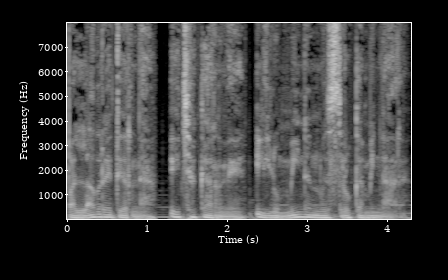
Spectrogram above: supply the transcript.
palabra eterna, hecha carne, ilumina nuestro caminar.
